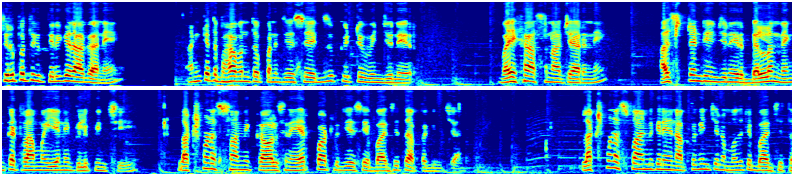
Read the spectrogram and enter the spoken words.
తిరుపతికి తిరిగి రాగానే అంకిత భావంతో పనిచేసే ఎగ్జిక్యూటివ్ ఇంజనీర్ వైహాసనాచారిని అసిస్టెంట్ ఇంజనీర్ బెల్లం వెంకటరామయ్యని పిలిపించి లక్ష్మణస్వామికి కావలసిన ఏర్పాట్లు చేసే బాధ్యత అప్పగించాను. లక్ష్మణస్వామికి నేను అప్పగించిన మొదటి బాధ్యత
